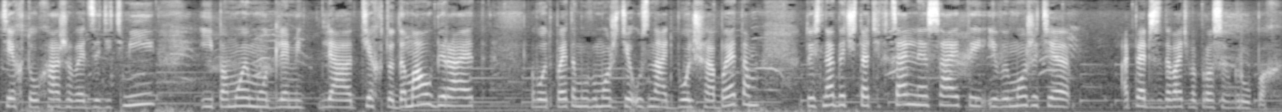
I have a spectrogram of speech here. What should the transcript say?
тех, кто ухаживает за детьми, и, по-моему, для, для тех, кто дома убирает. Вот, поэтому вы можете узнать больше об этом. То есть надо читать официальные сайты, и вы можете, опять же, задавать вопросы в группах.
